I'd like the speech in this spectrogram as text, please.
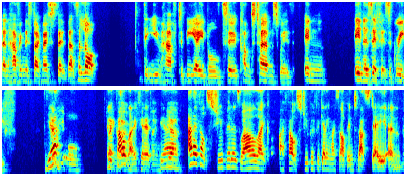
then having this diagnosis. That that's a lot that you have to be able to come to terms with in in as if it's a grief. Yeah. you're it felt like it something. yeah. and i felt stupid as well like i felt stupid for getting myself into that state and Mm.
